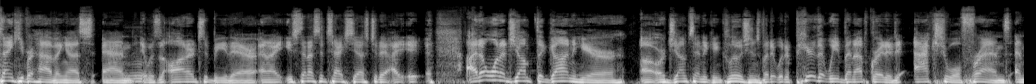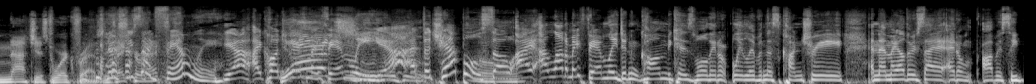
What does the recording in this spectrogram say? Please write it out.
thank you for having us, and Mm-hmm. it was an honor to be there. And I, you sent us a text yesterday. I, it, I don't want to jump the gun here uh, or jump to any conclusions, but it would appear that we've been upgraded to actual friends and not just work friends. Is No, that she said family. Yeah, I called you guys my family. Yeah, at the chapel. So I, a lot of my family didn't come because, well, they don't really live in this country, and then my other side, I don't obviously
